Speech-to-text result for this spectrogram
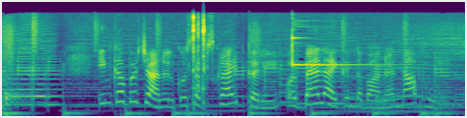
इनका इन खबर चैनल को सब्सक्राइब करें और बेल आइकन दबाना ना भूलें।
